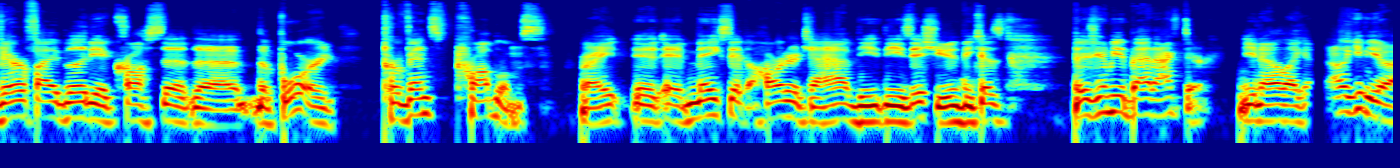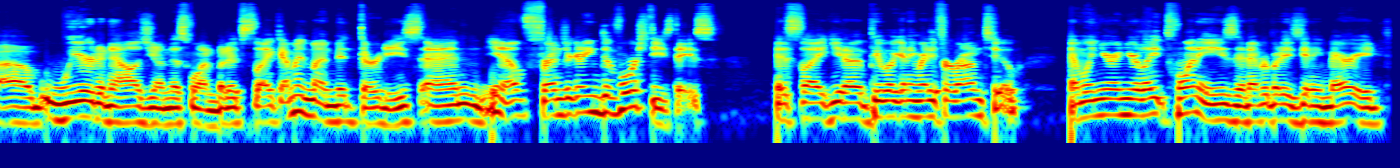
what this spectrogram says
verifiability across the the, the board prevents problems. Right? It, it makes it harder to have the, these issues because there's going to be a bad actor. You know, like I'll give you a weird analogy on this one, but it's like I'm in my mid 30s and, you know, friends are getting divorced these days. It's like, you know, people are getting ready for round two. And when you're in your late 20s and everybody's getting married,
